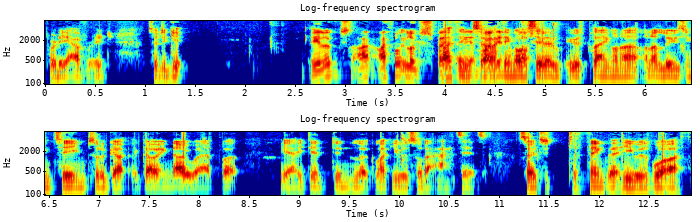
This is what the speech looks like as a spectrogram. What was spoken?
pretty average. So to get he looks. I, I thought he looked. Spent I think so. I think obviously he was playing on a on a losing team, sort of go, going nowhere. But yeah, he did didn't look like he was sort of at it. So to to think that he was worth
